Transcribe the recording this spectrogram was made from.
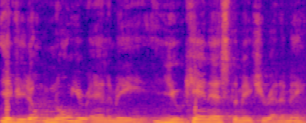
if you don't know your enemy, you can't estimate your enemy.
